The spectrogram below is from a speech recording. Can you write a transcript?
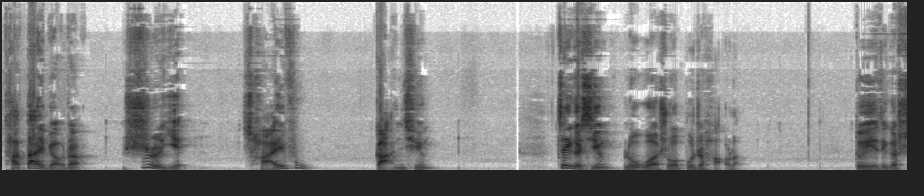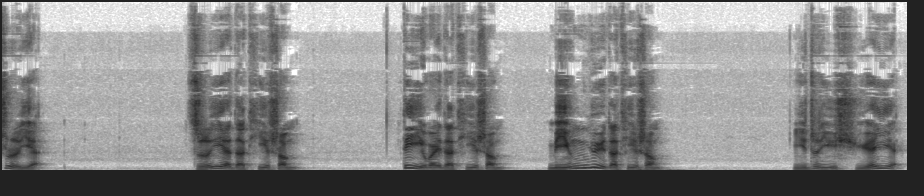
它代表着事业、财富、感情。这个星如果说布置好了，对这个事业。职业的提升、地位的提升、名誉的提升，以至于学业、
